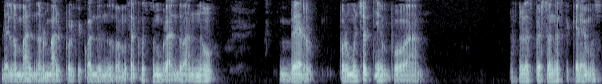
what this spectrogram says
de lo más normal porque cuando nos vamos acostumbrando a no ver por mucho tiempo a, las personas que queremos,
